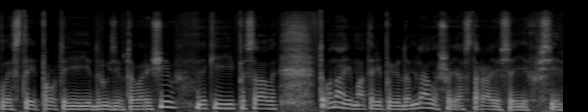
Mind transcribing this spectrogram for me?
листи проти її друзів, товаришів, які їй писали, то вона і матері повідомляла, що я стараюся їх всі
